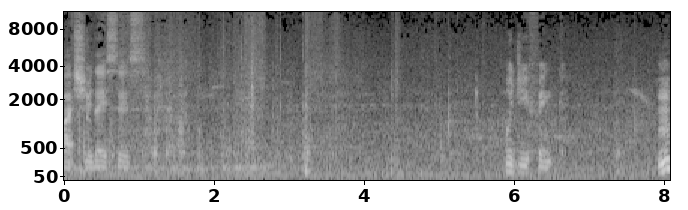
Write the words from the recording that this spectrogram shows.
white shoelaces. What do you think? Hmm?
